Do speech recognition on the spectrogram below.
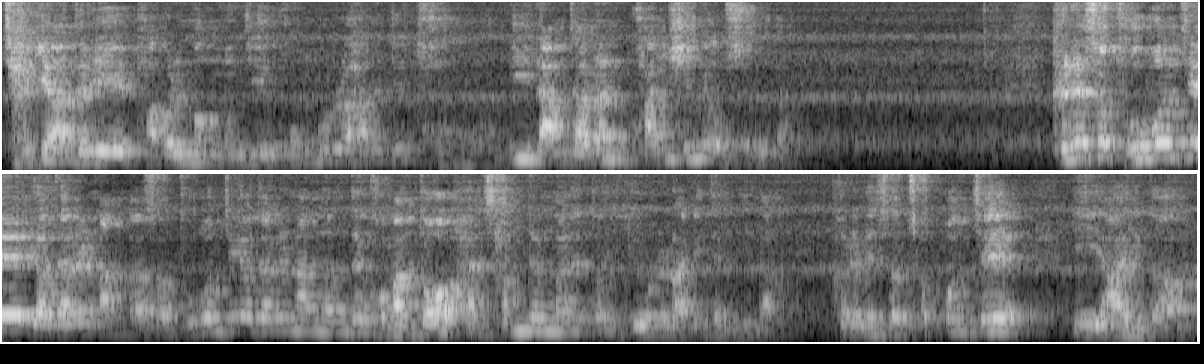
자기 아들이 밥을 먹는지 공부를 하는지 이 남자는 관심이 없습니다. 그래서 두 번째 여자를 만나서 두 번째 여자를 만났는데 그만 또 한 3년 만에 또 이혼을 하게 됩니다. 그러면서 첫 번째 이 아이가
